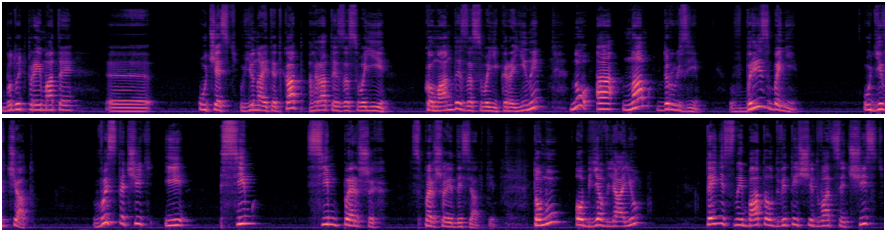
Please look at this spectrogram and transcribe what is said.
будуть приймати е, участь в United Cup, грати за свої команди, за свої країни. Ну, а нам, друзі, в Брізбені у дівчат вистачить і сім, сім перших з першої десятки. Тому об'являю тенісний батл 2026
